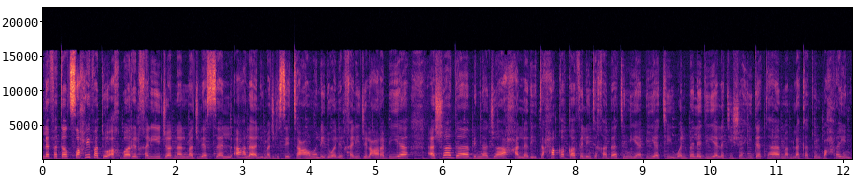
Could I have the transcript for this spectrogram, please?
لفتت صحيفة أخبار الخليج أن المجلس الأعلى لمجلس التعاون لدول الخليج العربية أشاد بالنجاح الذي تحقق في الانتخابات النيابية والبلدية التي شهدتها مملكة البحرين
